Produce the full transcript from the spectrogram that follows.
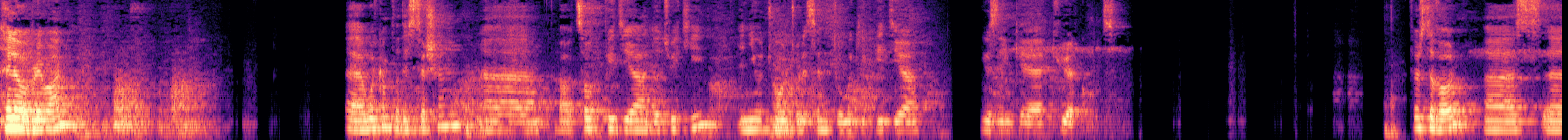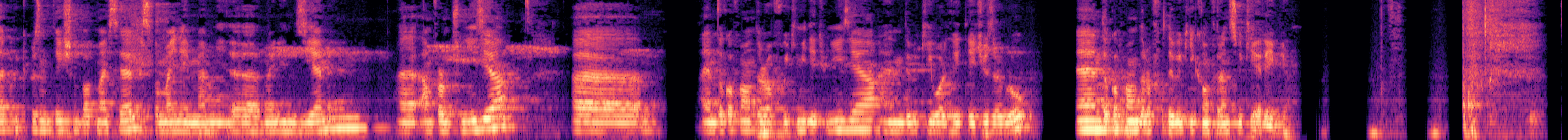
Hello, everyone. Uh, welcome to this session uh, about Southpedia.wiki, a new tool to listen to Wikipedia using uh, QR codes. First of all, uh, a quick presentation about myself. So my name, uh, my name is Yamen. Uh, I'm from Tunisia. I am the co-founder of Wikimedia Tunisia and the Wiki World Heritage User Group, and the co-founder of the Wiki Conference Wiki Arabia.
